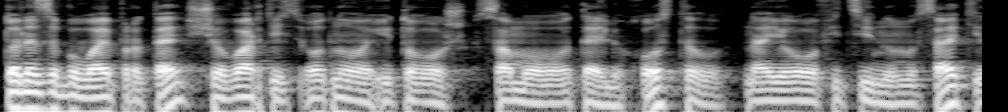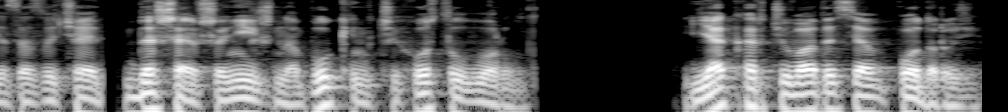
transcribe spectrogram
то не забувай про те, що вартість одного і того ж самого готелю-хостелу на його офіційному сайті зазвичай дешевша, ніж на Booking чи Hostel World. Як харчуватися в подорожі?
